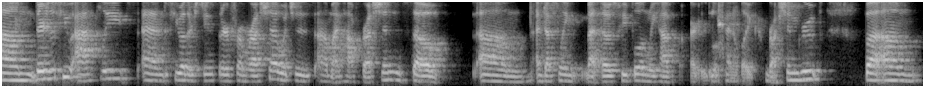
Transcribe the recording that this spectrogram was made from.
Um, there's a few athletes and a few other students that are from Russia, which is um, I'm half Russian, so um, I've definitely met those people, and we have our little kind of like Russian group. But um,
